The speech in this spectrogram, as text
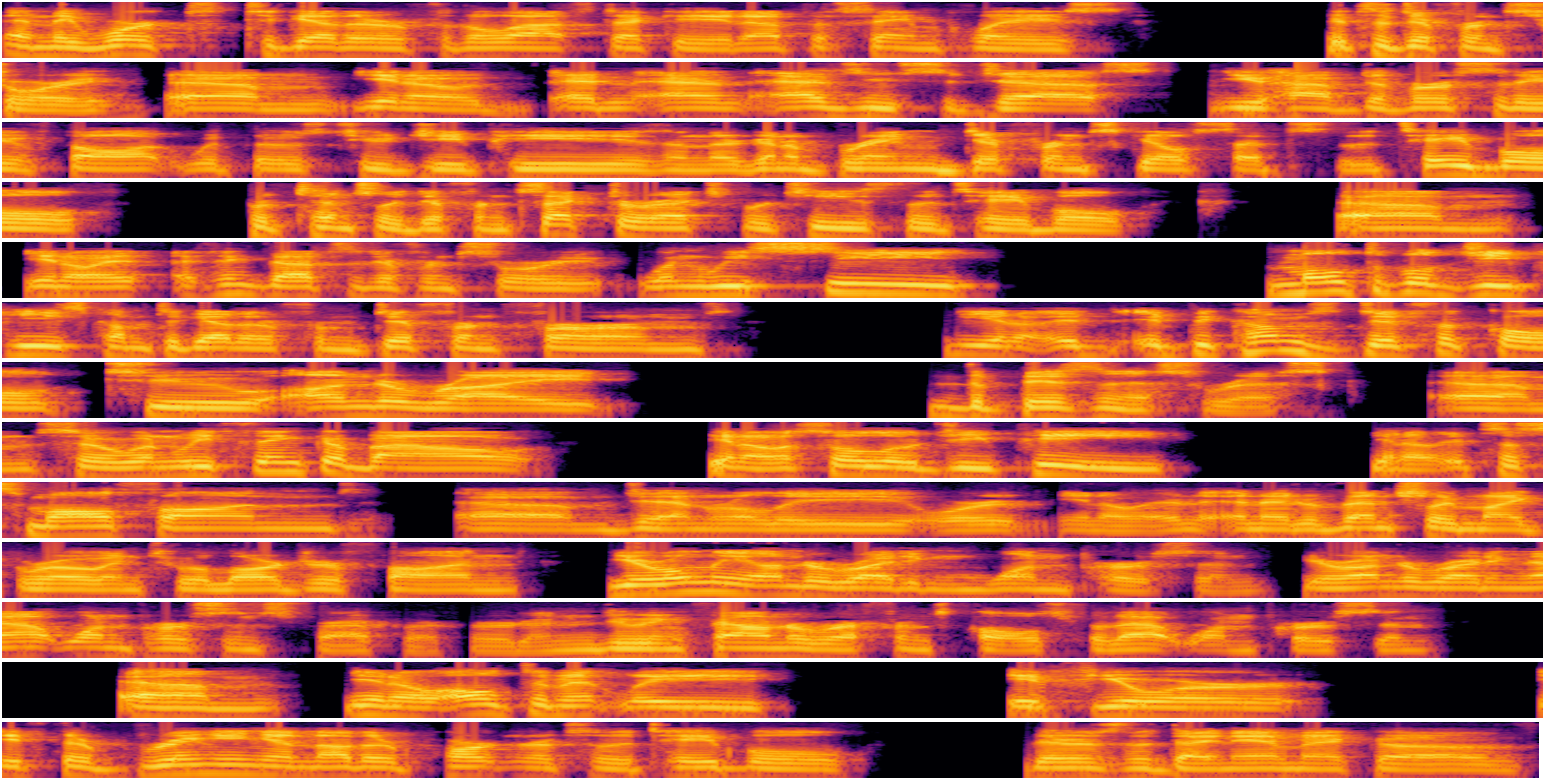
and they worked together for the last decade at the same place, it's a different story. Um, you know, and and as you suggest, you have diversity of thought with those two GPs, and they're going to bring different skill sets to the table potentially different sector expertise to the table. Um, you know, I, I think that's a different story. When we see multiple GPs come together from different firms, you know, it, it becomes difficult to underwrite the business risk. Um, so when we think about, you know, a solo GP, you know, it's a small fund um, generally, or you know, and, and it eventually might grow into a larger fund. You're only underwriting one person. You're underwriting that one person's track record and doing founder reference calls for that one person. Um, you know, ultimately, if you're if they're bringing another partner to the table, there's the dynamic of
